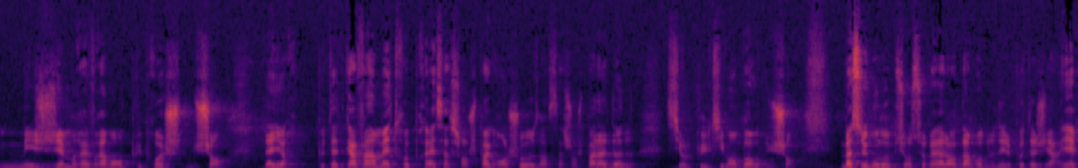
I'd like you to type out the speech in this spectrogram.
mais j'aimerais vraiment plus proche du champ. D'ailleurs, peut-être qu'à 20 mètres près, ça ne change pas grand-chose, hein, ça ne change pas la donne si on le cultive en bord du champ. Ma seconde option serait alors d'abandonner le potager arrière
